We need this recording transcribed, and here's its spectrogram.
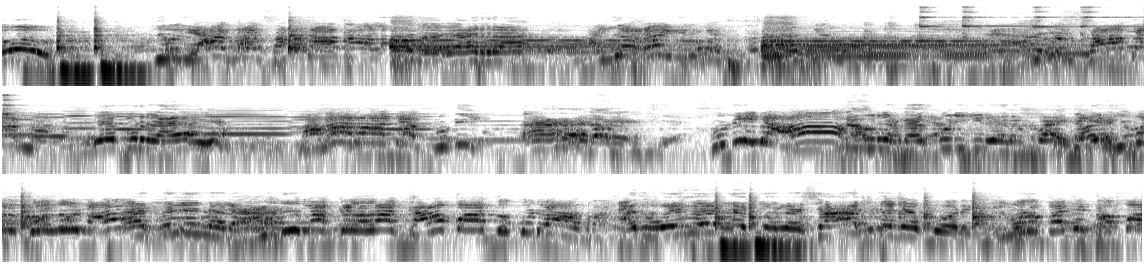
ஓ இவர் யாரா? சாதாரண ஆளா? யாரா ஐயா, டேய், இருங்க. இவர் சாதாரண ஆளா? எப்படிடா மகாராஜா குடி குடிடா நான் குடிக்கிறேன் டேய், இவர் சொல்லுடா என்னடா குடிமக்கள் எல்லாம் காப்பாத்து கூட அது ஒழுங்கா நான் சொல்ல ஷார்ட் கட்டா போறேன் இவரை பத்தி தப்பா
